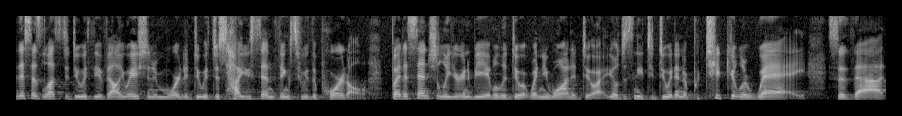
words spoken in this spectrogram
this has less to do with the evaluation and more to do with just how you send things through the portal. But essentially, you're going to be able to do it when you want to do it. You'll just need to do it in a particular way so that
